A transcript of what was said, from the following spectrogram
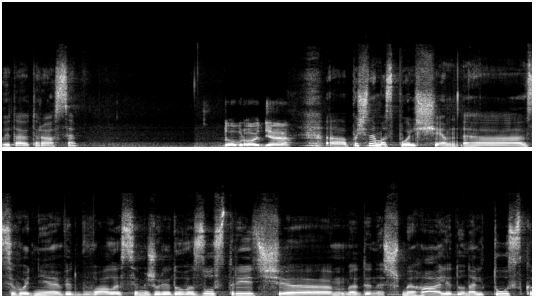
Вітаю, Тарасе. Доброго дня. Почнемо з Польщі. Е, Сьогодні відбувалася міжурядова зустріч. Е, Денис Шмигаль, і Дональд Туск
